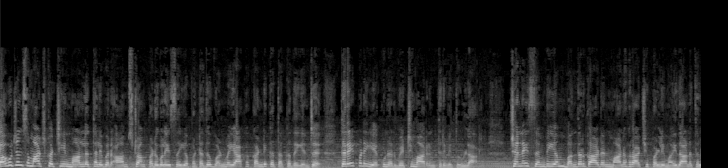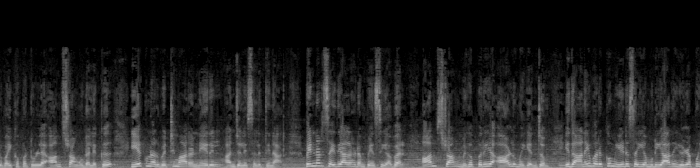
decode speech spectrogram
பகுஜன் சமாஜ் கட்சியின் மாநில தலைவர் ஆம்ஸ்ட்ராங் படுகொலை செய்யப்பட்டது வன்மையாக கண்டிக்கத்தக்கது என்று திரைப்பட இயக்குநர் வெற்றிமாறன் தெரிவித்துள்ளார். சென்னை செம்பியம் பந்தர் கார்டன் மாநகராட்சி பள்ளி மைதானத்தில் வைக்கப்பட்டுள்ள ஆம்ஸ்டாங் உடலுக்கு இயக்குநர் வெற்றிமாறன் நேரில் அஞ்சலி செலுத்தினார். பின்னர் செய்தியாளர்களிடம் பேசிய அவர் ஆம்ஸ்ட்ராங் மிகப்பெரிய ஆளுமை என்றும் இது அனைவருக்கும் ஈடு செய்ய முடியாத இழப்பு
